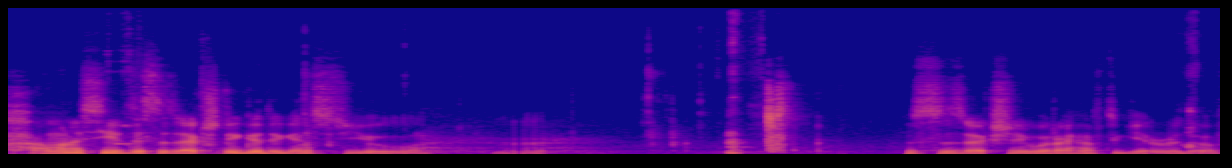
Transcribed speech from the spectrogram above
I want to see if this is actually good against you. This is actually what I have to get rid of.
